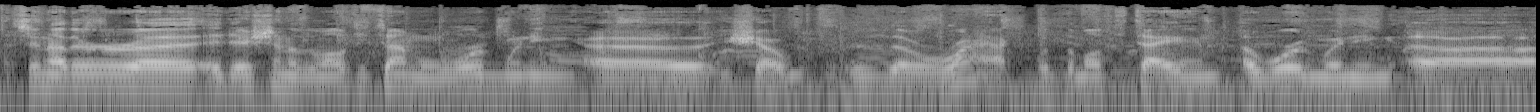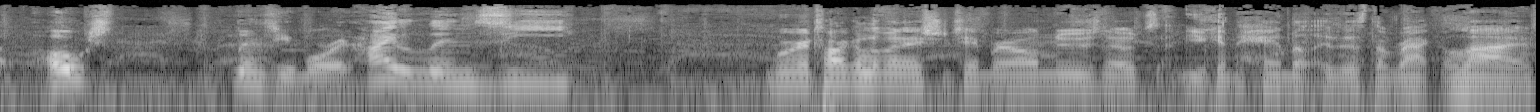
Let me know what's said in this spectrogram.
It's another uh, edition of the multi-time award-winning uh, show, The Rack, with the multi-time award-winning uh, host, Lindsay Ward. Hi, Lindsay. We're going to talk Elimination Chamber, all news notes. You can handle it as the Rack live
